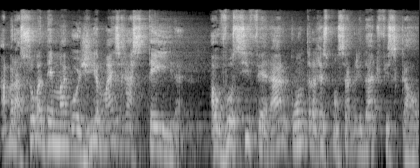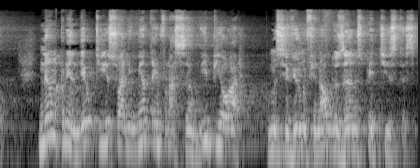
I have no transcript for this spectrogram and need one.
Abraçou a demagogia mais rasteira ao vociferar contra a responsabilidade fiscal. Não aprendeu que isso alimenta a inflação e pior, como se viu no final dos anos petistas,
